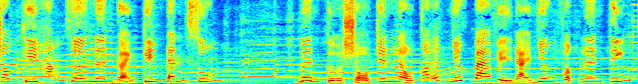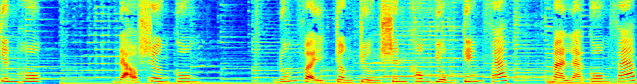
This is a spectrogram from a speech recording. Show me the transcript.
Song khi hắn dơ lên đoạn kiếm đánh xuống Bên cửa sổ trên lầu có ít nhất ba vị đại nhân vật lên tiếng kinh hô. Đảo Sơn Cung Đúng vậy, Trần Trường Sinh không dùng kiếm pháp Mà là côn pháp.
